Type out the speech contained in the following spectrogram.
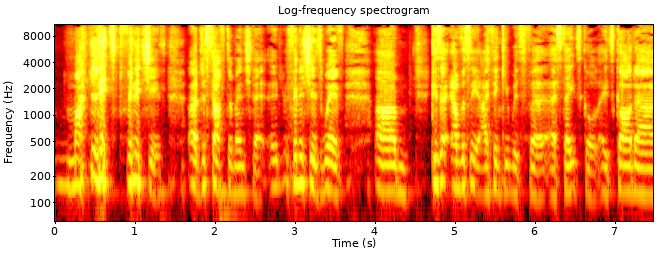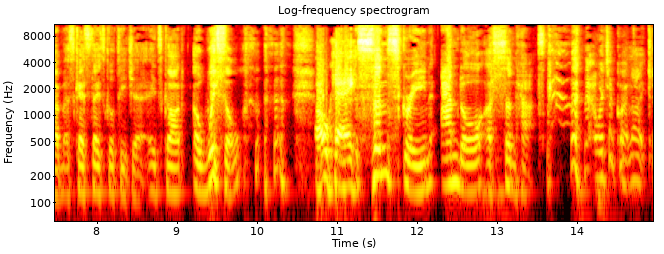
my list finishes. I just have to mention it. It finishes with um, because obviously I think it was for a state school. It's got um, a state school teacher. It's got a whistle, Okay. sunscreen, and or a sun hat, which I quite like.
